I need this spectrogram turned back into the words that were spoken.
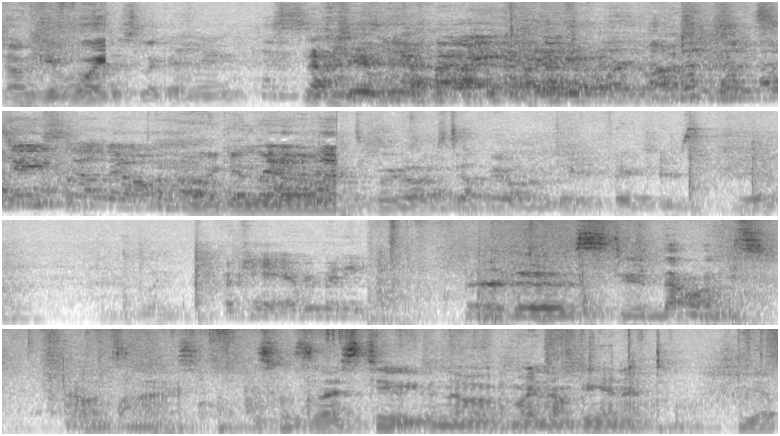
Don't give away. Just look at me. No, you no. Are you gonna wear glasses? Stay still, no. Like in the way. We always tell people when we're taking pictures. Yeah. Okay, everybody. There it is, dude. That one's that one's nice. This one's nice too, even though it might not be in it. Yep.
